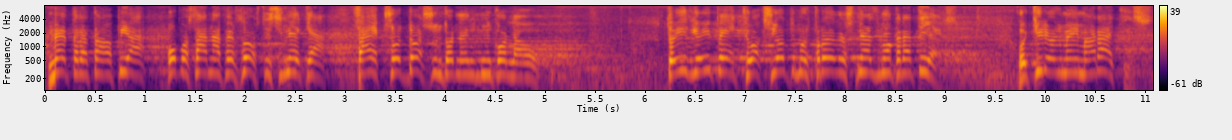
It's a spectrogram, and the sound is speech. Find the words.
μέτρα τα οποία όπως θα αναφερθώ στη συνέχεια θα εξοντώσουν τον ελληνικό λαό. Το ίδιο είπε και ο αξιότιμος πρόεδρος της Νέας Δημοκρατίας, ο κύριος Μεϊμαράκης.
